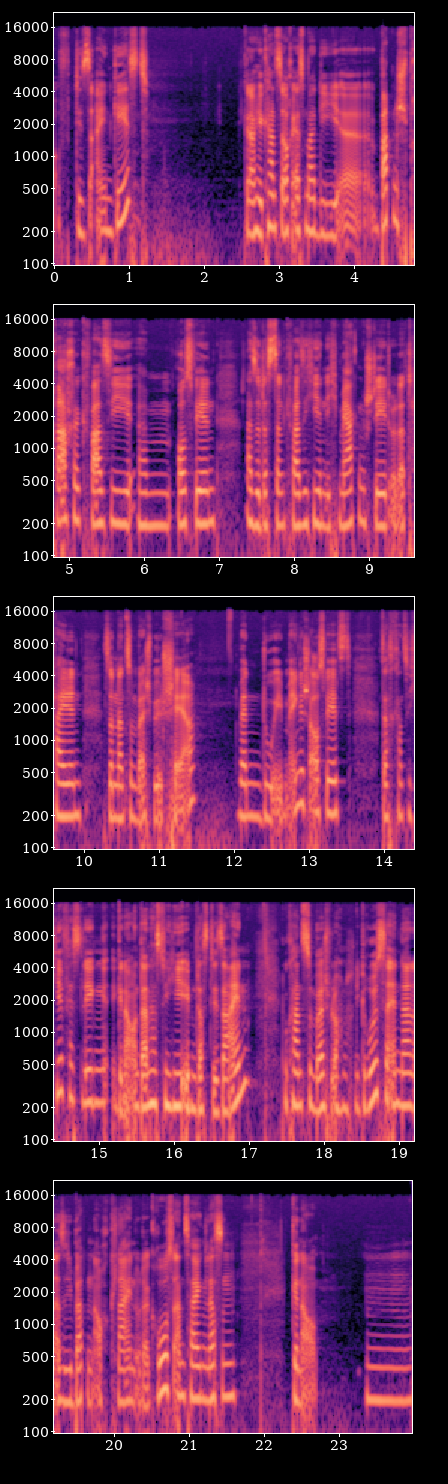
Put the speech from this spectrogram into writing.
auf Design gehst. Genau, hier kannst du auch erstmal die äh, Buttonsprache quasi ähm, auswählen. Also, dass dann quasi hier nicht merken steht oder teilen, sondern zum Beispiel share. Wenn du eben Englisch auswählst, das kannst du hier festlegen. Genau, und dann hast du hier eben das Design. Du kannst zum Beispiel auch noch die Größe ändern, also die Button auch klein oder groß anzeigen lassen. Genau. Mm,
